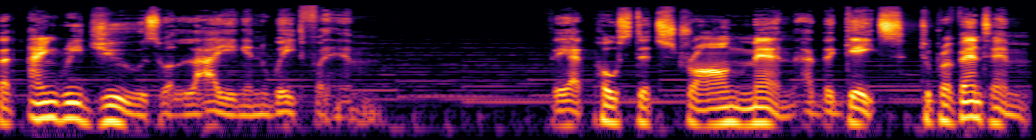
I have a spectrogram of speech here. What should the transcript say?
that angry Jews were lying in wait for him. They had posted strong men at the gates to prevent him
